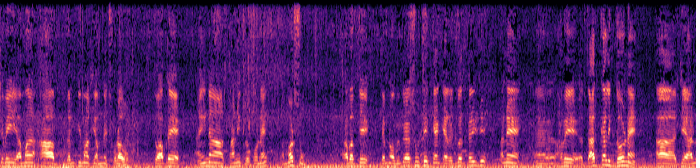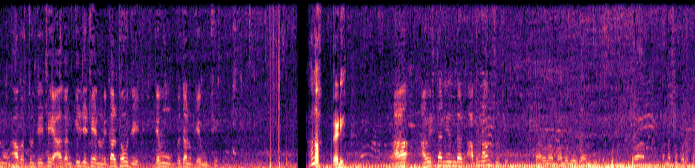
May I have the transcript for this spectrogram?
કે ભાઈ આમાં આ ગંદકીમાંથી અમને છોડાવો. તો આપણે અહીંના સ્થાનિક લોકોને મળશું. આ બાબતે તેમનો અભિપ્રાય શું છે, ક્યાં ક્યાં રજૂઆત કરી છે અને હવે તાત્કાલિક ધોરણે આ જે આનું આ વસ્તુ જે છે આ ગંદકી જે છે એનો નિકાલ થવો જોઈએ તેવું બધાનું કહેવું છે. હલો રેડી આ આ વિસ્તારની અંદર આપનું નામ શું છે? મારું નામ મામુદ હુસેન. તમે શું કરો? છો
